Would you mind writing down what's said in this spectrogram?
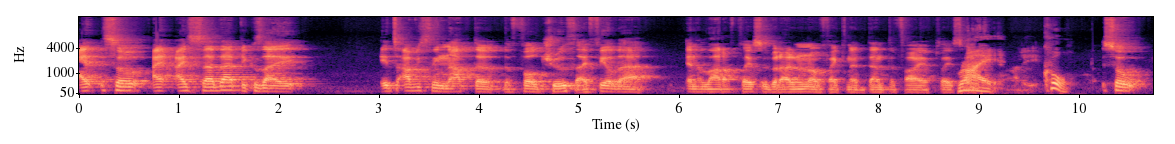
I, so I, I said that because I, it's obviously not the the full truth. I feel that in a lot of places, but I don't know if I can identify a place. Right. Cool so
